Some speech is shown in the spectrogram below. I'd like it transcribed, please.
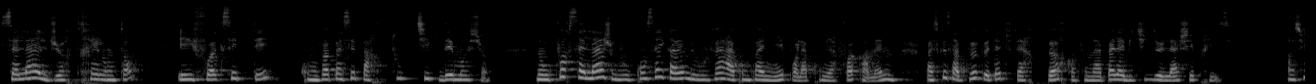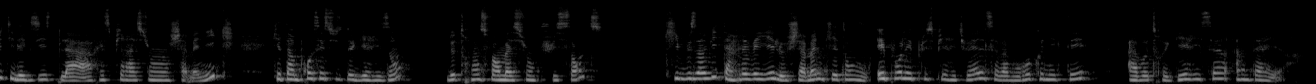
Celle-là, elle dure très longtemps et il faut accepter qu'on va passer par tout type d'émotions. Donc pour celle-là, je vous conseille quand même de vous faire accompagner pour la première fois quand même, parce que ça peut peut-être faire peur quand on n'a pas l'habitude de lâcher prise. Ensuite, il existe la respiration chamanique, qui est un processus de guérison, de transformation puissante, qui vous invite à réveiller le chaman qui est en vous. Et pour les plus spirituels, ça va vous reconnecter à votre guérisseur intérieur.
